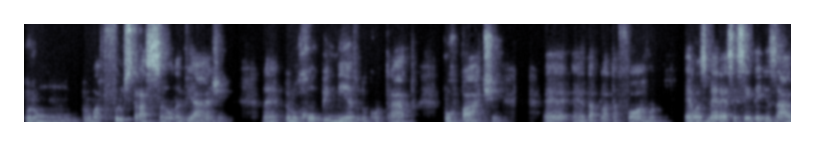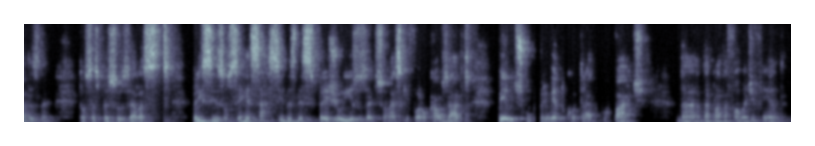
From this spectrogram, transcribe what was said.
por, um, por uma frustração na viagem, né, pelo rompimento do contrato por parte é, é, da plataforma, elas merecem ser indenizadas, né? Então, essas pessoas elas precisam ser ressarcidas desses prejuízos adicionais que foram causados pelo descumprimento do contrato por parte da, da plataforma de venda.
